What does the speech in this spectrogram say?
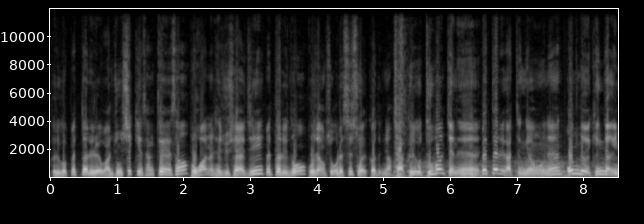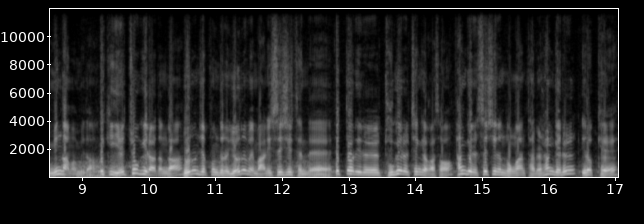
그리고 배터리를 완충시킨 상태에서 보관을 해주셔야지 배터리도 고장 없이 오래 쓸 수가 있거든요. 자 그리고 두 번째는 배터리 같은 경우는 온도에 굉장히 민감합니다. 특히 예초기라든가 이런 제품들은 여름에 많이 쓰실 텐데 배터리를 두 개를 챙겨가서 한 개를 쓰시는 동안 다른 한 개를 이렇게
